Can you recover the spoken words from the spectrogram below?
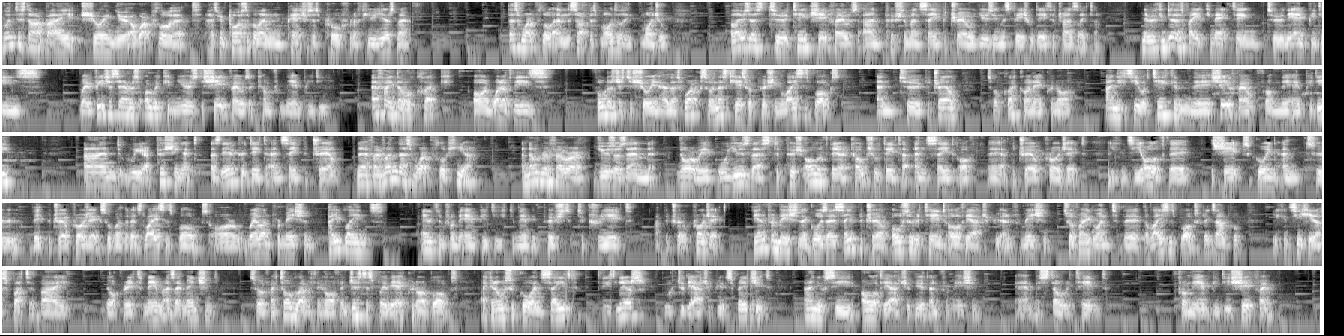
I'm going to start by showing you a workflow that has been possible in Petrosys Pro for a few years now. This workflow in the surface modelling module allows us to take shapefiles and push them inside Petrel using the spatial data translator. Now we can do this by connecting to the NPD's web feature service or we can use the shapefiles that come from the MPD. If I double click on one of these folders just to show you how this works, so in this case we're pushing license blocks into Petrel, so I'll click on Equinor and you can see we've taken the shapefile from the NPD and we are pushing it as the output data inside Petrel. Now if I run this workflow here, a number of our users in Norway will use this to push all of their cultural data inside of uh, a Petrel project. You can see all of the, the shapes going into the Petrel project, so whether it's license blocks or well information, pipelines, anything from the NPD can then be pushed to create a Petrel project. The information that goes inside Petrel also retains all of the attribute information. So if I go into the, the license blocks, for example, you can see here I've split it by the operator name, as I mentioned. So if I toggle everything off and just display the Equinor blocks, I can also go inside these layers, go to the attribute spreadsheet, and you'll see all of the attribute information um, is still retained from the NPD shapefile.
